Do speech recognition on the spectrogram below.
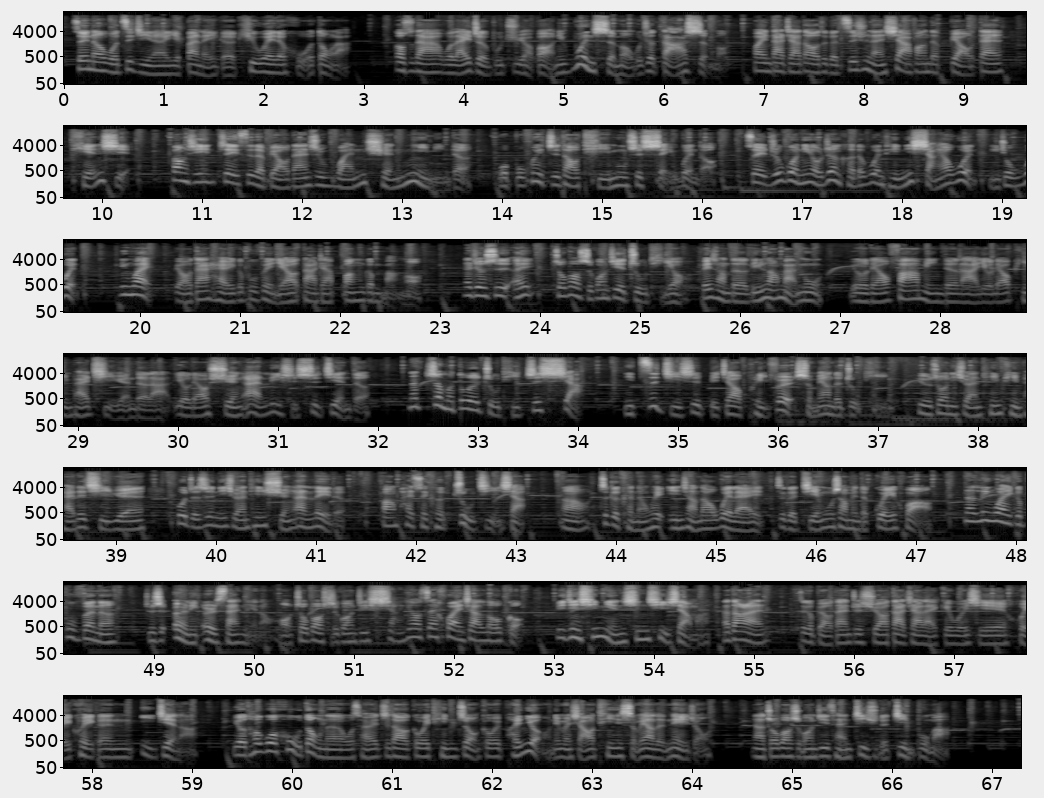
所以呢，我自己呢也办了一个 Q&A 的活动啦，告诉大家我来者不拒，好不好？你问什么我就答什么，欢迎大家到这个资讯栏下方的表单填写。放心，这一次的表单是完全匿名的，我不会知道题目是谁问的哦。所以如果你有任何的问题，你想要问你就问。另外，表单还有一个部分也要大家帮个忙哦，那就是哎，周报时光机的主题哦，非常的琳琅满目，有聊发明的啦，有聊品牌起源的啦，有聊悬案历史事件的。那这么多的主题之下，你自己是比较 prefer 什么样的主题？比如说你喜欢听品牌的起源，或者是你喜欢听悬案类的，帮派翠克注记一下。那这个可能会影响到未来这个节目上面的规划哦。那另外一个部分呢，就是二零二三年哦，哦，周报时光机想要再换一下 logo，毕竟新年新气象嘛。那当然，这个表单就需要大家来给我一些回馈跟意见啦。有透过互动呢，我才会知道各位听众、各位朋友，你们想要听什么样的内容，那周报时光机才能继续的进步嘛。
